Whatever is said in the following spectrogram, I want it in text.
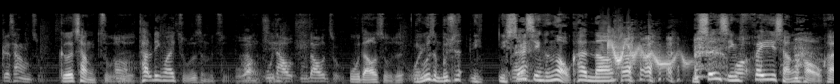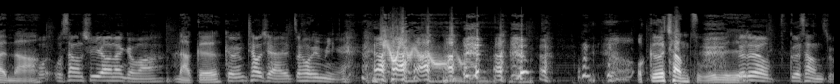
歌唱组、歌唱组他另外一组是什么组？我忘记了。舞蹈舞蹈组。舞蹈组是，你为什么不去？你你身形很好看呐、你身形非常好看呐、我我上去要那个吗？哪个？可能跳起来最后一名哎。哦，歌唱组是不是？对对，歌唱组，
